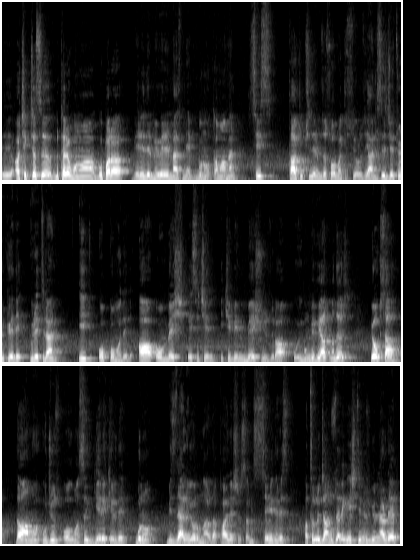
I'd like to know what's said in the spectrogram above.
E, açıkçası bu telefona bu para verilir mi verilmez mi bunu tamamen siz takipçilerimize sormak istiyoruz. Yani sizce Türkiye'de üretilen ilk Oppo modeli A15s için 2500 lira uygun bir fiyat mıdır? Yoksa daha mı ucuz olması gerekirdi? Bunu bizlerle yorumlarda paylaşırsanız seviniriz. Hatırlayacağınız üzere geçtiğimiz günlerde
